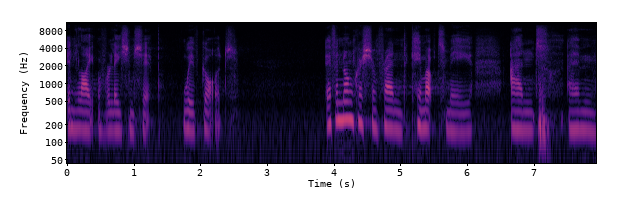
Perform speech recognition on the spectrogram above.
in light of relationship with God. If a non Christian friend came up to me and um,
